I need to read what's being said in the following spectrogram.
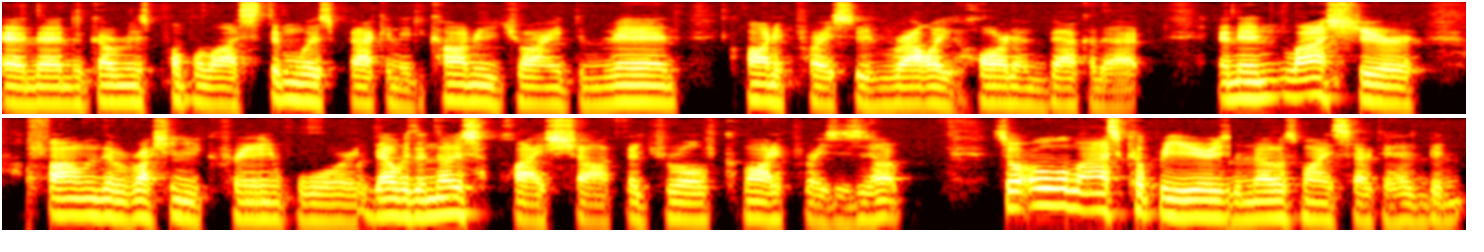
and then the government's pumped a lot of stimulus back in the economy, driving demand. Commodity prices rallied hard on the back of that. And then last year, following the Russian Ukraine war, that was another supply shock that drove commodity prices up. So over the last couple of years, the metals mining sector has been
